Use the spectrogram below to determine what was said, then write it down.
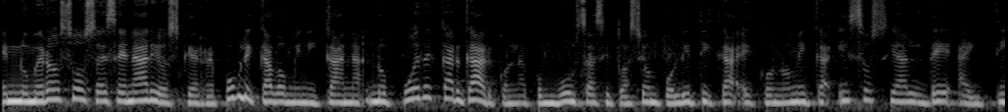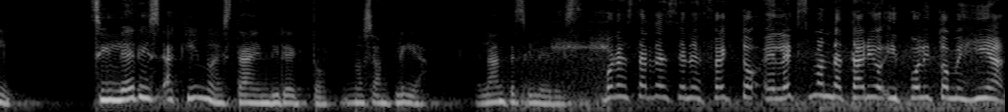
en numerosos escenarios que República Dominicana no puede cargar con la convulsa situación política, económica y social de Haití. Siledis Aquino está en directo, nos amplía. Adelante, Siledis. Buenas tardes. En efecto, el exmandatario Hipólito Mejía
